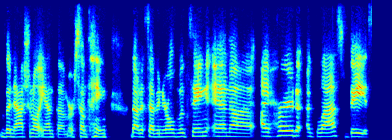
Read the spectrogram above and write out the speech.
the national anthem or something that a seven year old would sing. And uh, I heard a glass vase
